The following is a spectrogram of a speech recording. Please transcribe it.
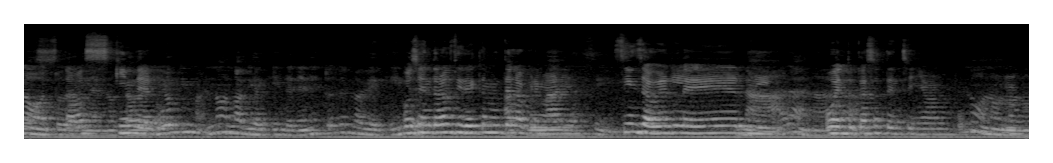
No, estabas, todavía estabas no. kinder? estaba- ¿no? yo no, no había kinder, en entonces no había kinder. O sea, entrabas directamente a la primaria, primaria, sí. sin saber leer ni... Nada, nada. O en tu casa te enseñaban un poco. No, no, no, no.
